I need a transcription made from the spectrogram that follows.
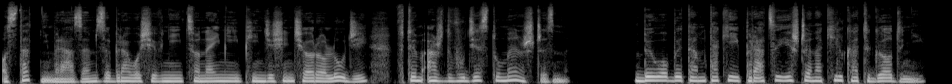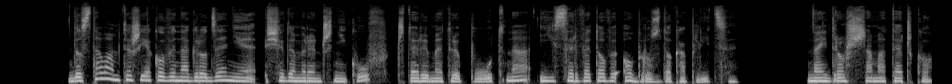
Ostatnim razem zebrało się w niej co najmniej pięćdziesięcioro ludzi, w tym aż dwudziestu mężczyzn. Byłoby tam takiej pracy jeszcze na kilka tygodni. Dostałam też jako wynagrodzenie siedem ręczników, cztery metry płótna i serwetowy obrus do kaplicy. Najdroższa mateczko,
